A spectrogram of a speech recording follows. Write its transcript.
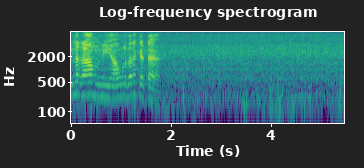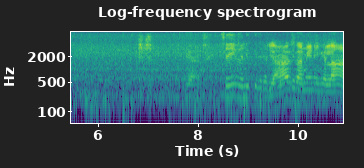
என்ன ராம் நீ அவங்கள தானே கேட்ட? செய் வலிக்குது யார் சாமி நீங்கெல்லாம்?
